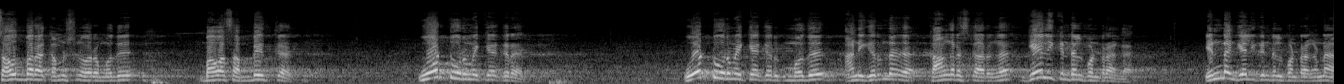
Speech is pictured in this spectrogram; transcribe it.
சவுத் பரா கமிஷன் வரும்போது பாபா அம்பேத்கர் ஓட்டு உரிமை கேட்கிறார். ஓட்டு உரிமை கேட்க இருக்கும்போது அன்னைக்கு இருந்த காங்கிரஸ்காரங்க கேலி கிண்டல் பண்றாங்க. என்ன கேலி கிண்டல் பண்றாங்கன்னா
